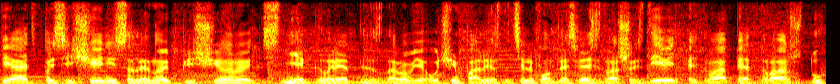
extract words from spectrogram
5 посещений соляной пещеры «Снег». Говорят, для здоровья очень полезно. Телефон для связи 269-5252. Жду.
